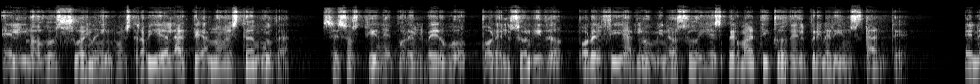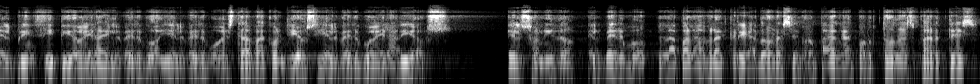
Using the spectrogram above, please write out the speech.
El logos suena y nuestra Vía Láctea no está muda. Se sostiene por el verbo, por el sonido, por el fiat luminoso y espermático del primer instante. En el principio era el verbo y el verbo estaba con Dios y el verbo era Dios. El sonido, el verbo, la palabra creadora se propaga por todas partes,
